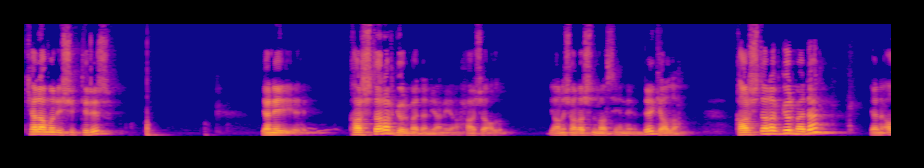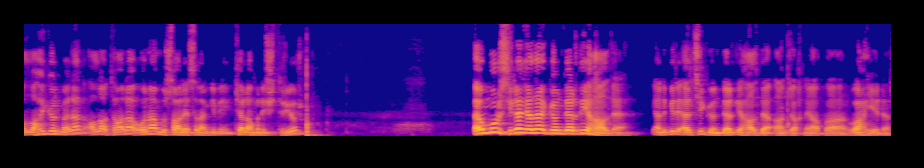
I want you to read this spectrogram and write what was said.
kelamını işittirir. Yani karşı taraf görmeden yani haşa Allah. Yanlış anlaşılmasın yani. De ki Allah. Karşı taraf görmeden yani Allah'ı görmeden allah Teala ona Musa Aleyhisselam gibi kelamını işitiriyor. Ev mursilen ya da gönderdiği halde. Yani bir elçi gönderdiği halde ancak ne yapar? Vahiy eder.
